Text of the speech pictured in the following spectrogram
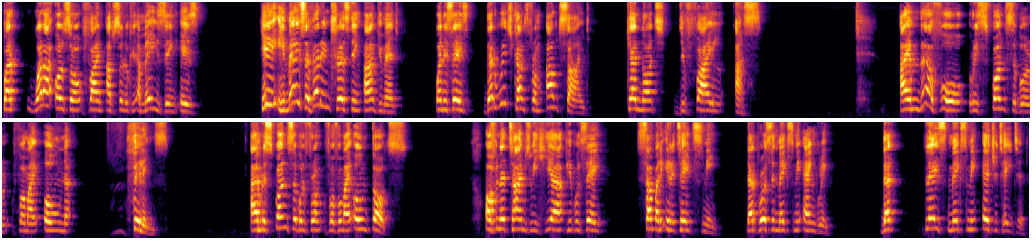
But what I also find absolutely amazing is he, he makes a very interesting argument when he says that which comes from outside cannot defile us. I am therefore responsible for my own feelings. I am responsible for, for, for my own thoughts. Often at times we hear people say, somebody irritates me. That person makes me angry. That place makes me agitated.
